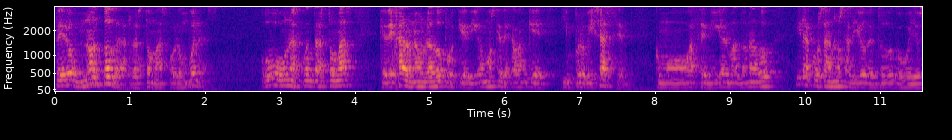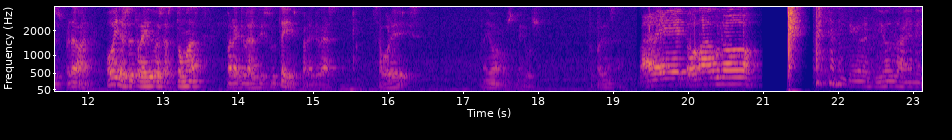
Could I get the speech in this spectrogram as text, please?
pero no todas las tomas fueron buenas. Hubo unas cuantas tomas que dejaron a un lado porque digamos que dejaban que improvisasen, como hace Miguel Maldonado, y la cosa no salió del todo como ellos esperaban. Hoy os he traído esas tomas para que las disfrutéis, para que las saboreéis. Ahí vamos, amigos. Prepárense. Vale, toma uno. Qué graciosa, eh,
